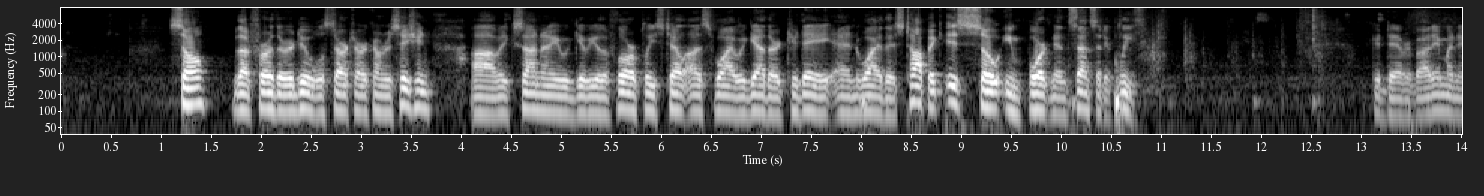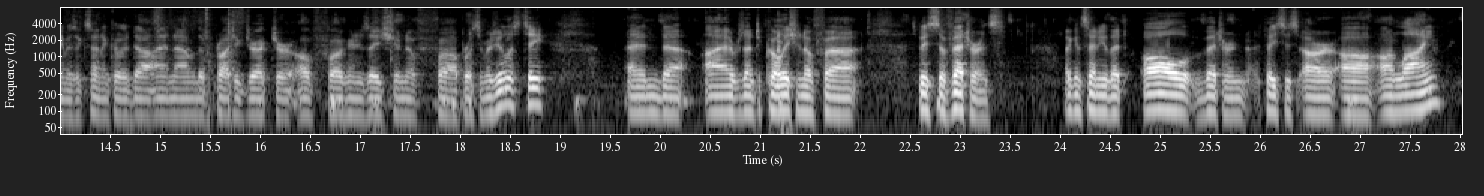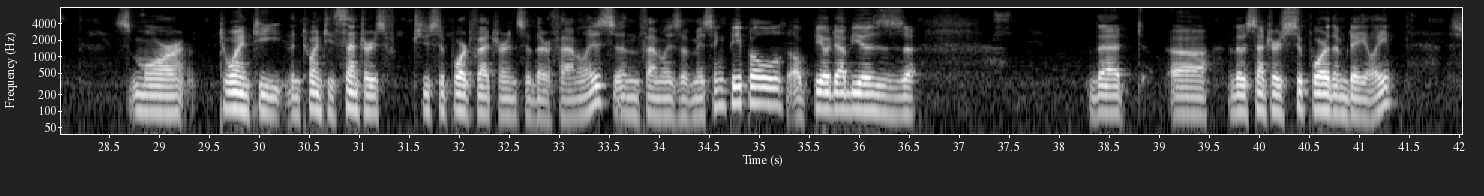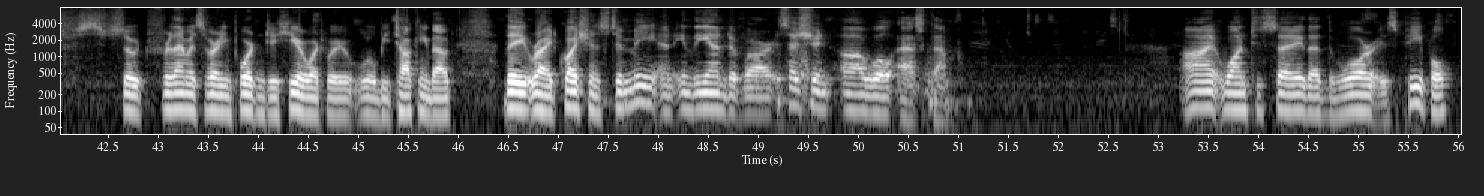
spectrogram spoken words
So, without further ado, we'll start our conversation. Uh, Oksana, we give you the floor. Please tell us why we gathered today and why this topic is so important and sensitive, please. Good day, everybody. My name is Oksana Kolyada, and I'm the project director of organization of uh, Mrzhilivsty, and uh, I represent a coalition of uh, spaces of veterans. I can tell you that all veteran spaces are uh, online. It's more 20 than 20 centers to support veterans and their families and families of missing people, of POWs, uh, that uh, those centers support them daily. So for them, it's very important to hear what we will be talking about. They write questions to me, and in the end of our session, I will ask them. I want to say that the war is people,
